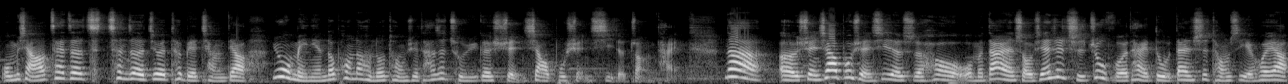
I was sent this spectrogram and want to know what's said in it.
我们想要在这趁这个机会特别强调，因为我每年都碰到很多同学，他是处于一个选校不选系的状态。那呃，选校不选系的时候，我们当然首先是持祝福的态度，但是同时也会要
